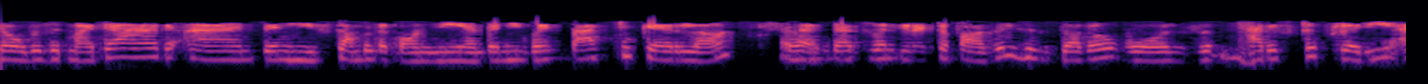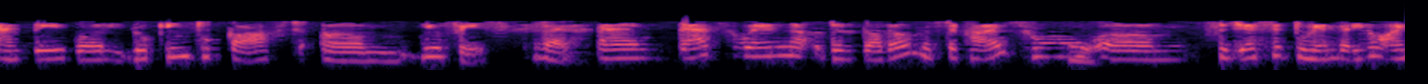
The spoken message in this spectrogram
know, visit my dad, and then he stumbled upon me, and then he went back to Kerala. Right. And that's when director Fazil, his brother, was had a script ready, and they were looking to cast um, new face. Right. And that's when this brother, Mr. Kais, who um, suggested to him that, you know, I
